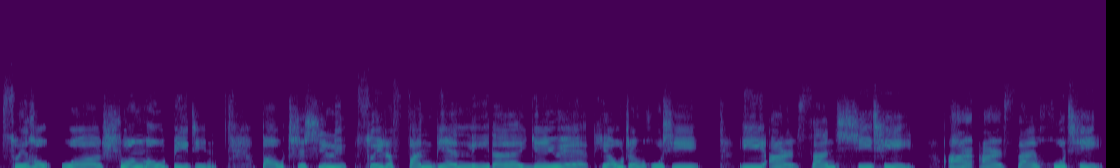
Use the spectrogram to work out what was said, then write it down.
随后，我双眸闭紧，保持心率，随着饭店里的音乐调整呼吸。一二三，吸气；二二三，呼气。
